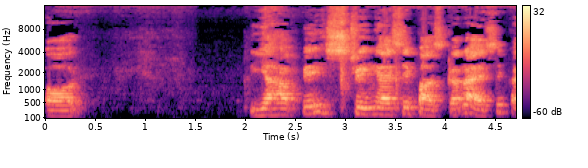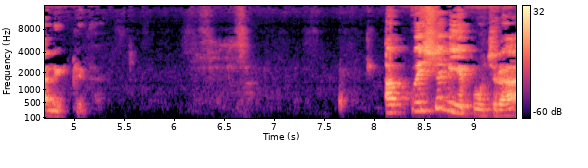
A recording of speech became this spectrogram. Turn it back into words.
और यहाँ पे स्ट्रिंग ऐसे पास कर रहा है, ऐसे कनेक्टेड है। अब क्वेश्चन ये पूछ रहा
